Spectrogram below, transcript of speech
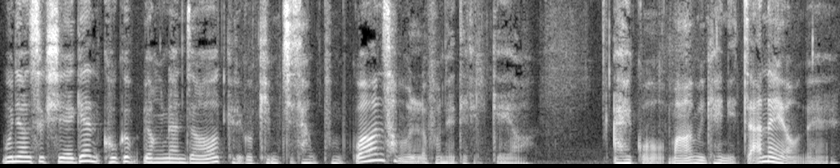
문현숙 씨에겐 고급 명란젓 그리고 김치 상품권 선물로 보내드릴게요. 아이고 마음이 괜히 짜네요. 네.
